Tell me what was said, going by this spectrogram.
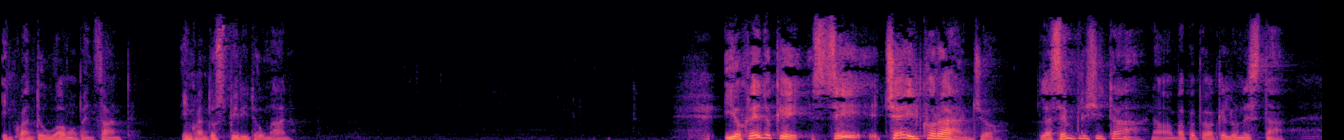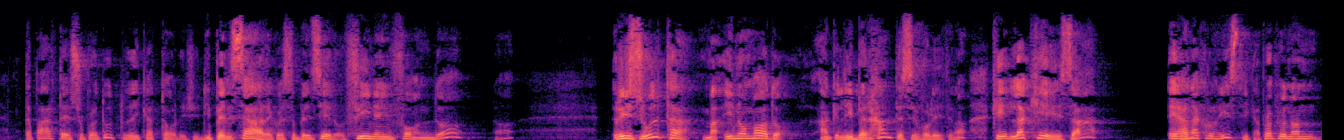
In quanto uomo pensante, in quanto spirito umano. Io credo che se c'è il coraggio, la semplicità, no? ma proprio anche l'onestà, da parte soprattutto dei cattolici, di pensare questo pensiero fino in fondo, no? risulta, ma in un modo anche liberante se volete, no? che la Chiesa è anacronistica, proprio non,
